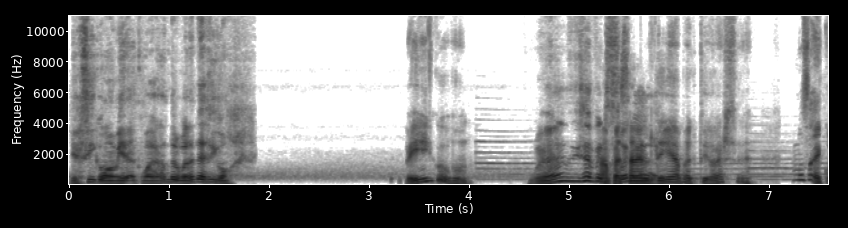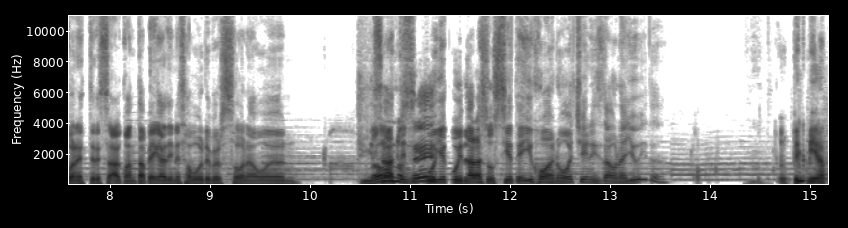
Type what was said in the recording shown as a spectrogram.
y así como, mira, como agarrando el volante, así como, Rico, weón, esa a persona... pasar el día para activarse. No sabes cuán estresada, cuánta pega tiene esa pobre persona, weón. No, Quizás no sé. Cuidar a sus siete hijos anoche y necesitaba una ayudita. Pick me up.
